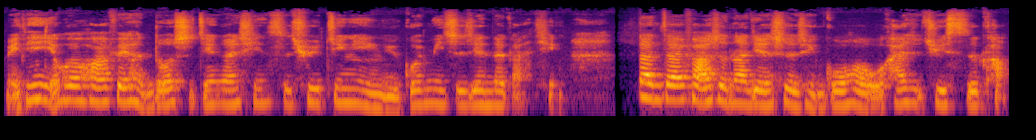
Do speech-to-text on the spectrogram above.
每天也会花费很多时间跟心思去经营与闺蜜之间的感情。但在发生那件事情过后，我开始去思考，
